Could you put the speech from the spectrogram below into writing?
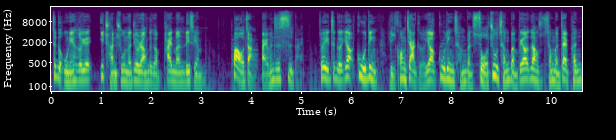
这个五年合约一传出呢，就让这个 Piedmont Lithium 暴涨百分之四百，所以这个要固定锂矿价格，要固定成本，锁住成本，不要让成本再喷，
